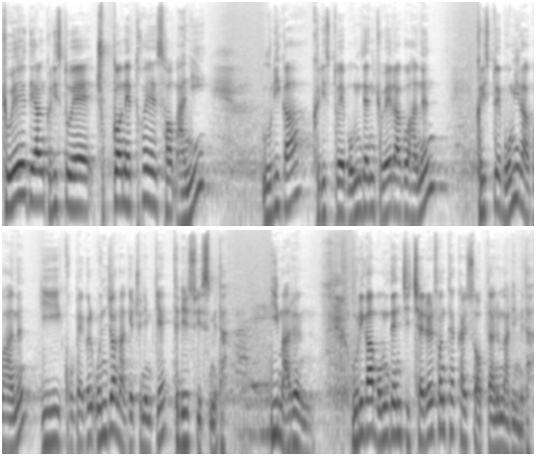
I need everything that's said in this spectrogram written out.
교회에 대한 그리스도의 주권의 터에서만이 우리가 그리스도의 몸된 교회라고 하는 그리스도의 몸이라고 하는 이 고백을 온전하게 주님께 드릴 수 있습니다. 이 말은 우리가 몸된 지체를 선택할 수 없다는 말입니다.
